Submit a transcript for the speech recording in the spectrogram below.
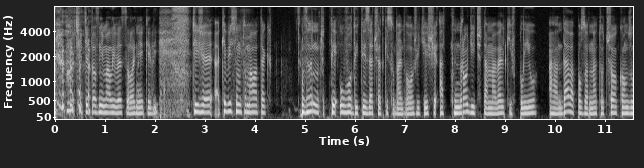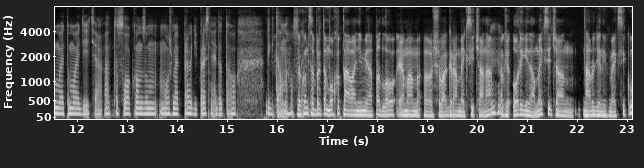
určite to s ním mali vesele niekedy. Čiže keby som to mala tak zhrnúť, tie úvody, tie začiatky sú najdôležitejšie a ten rodič tam má veľký vplyv a dáva pozor na to, čo konzumuje to moje dieťa. A to slovo konzum môžeme prehodiť presne aj do toho digitálneho sveta. Dokonca pri tom ochutnávaní mi napadlo, ja mám e, švagra Mexičana, uh-huh. takže originál Mexičan, narodený v Mexiku.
